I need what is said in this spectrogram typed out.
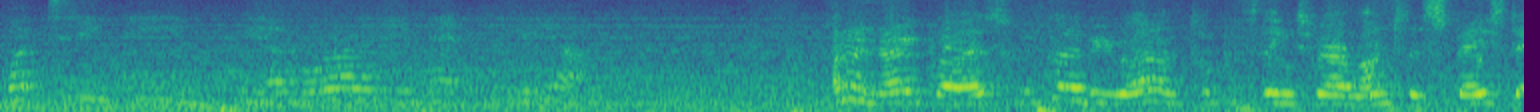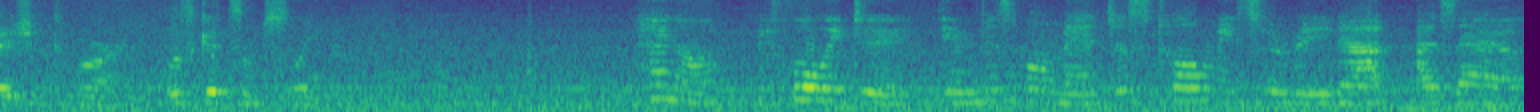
What did he mean? We have already met Fear. I don't know, guys. We've got to be right on top of things for our run to the space station tomorrow. Let's get some sleep. Hang on, before we do, the invisible man just told me to read out Isaiah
